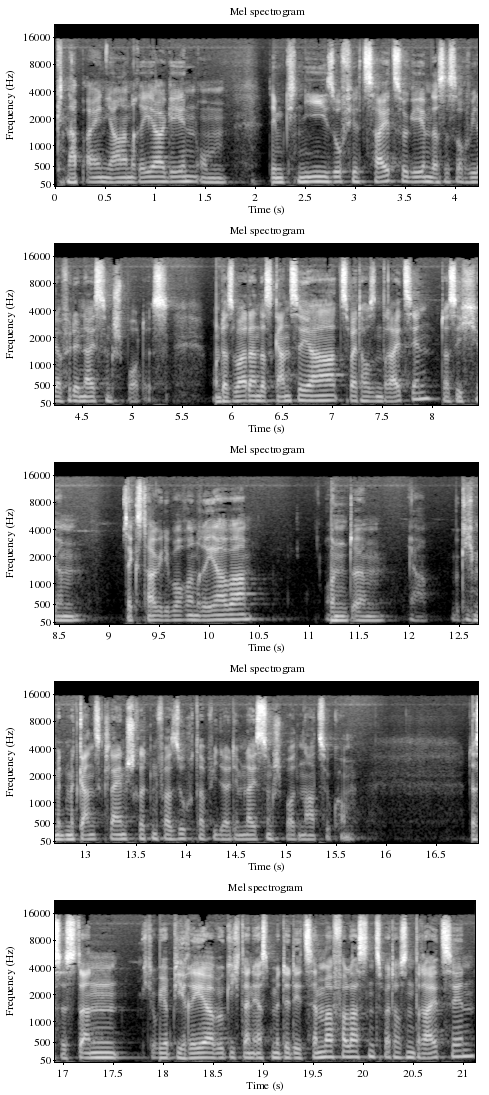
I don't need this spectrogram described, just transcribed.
knapp ein Jahr in Reha gehen, um dem Knie so viel Zeit zu geben, dass es auch wieder für den Leistungssport ist. Und das war dann das ganze Jahr 2013, dass ich ähm, sechs Tage die Woche in Reha war und ähm, ja, wirklich mit, mit ganz kleinen Schritten versucht habe, wieder dem Leistungssport nahe zu kommen. Das ist dann, ich glaube, ich habe die Reha wirklich dann erst Mitte Dezember verlassen, 2013,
